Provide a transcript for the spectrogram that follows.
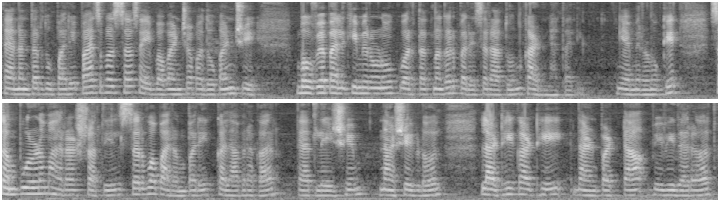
त्यानंतर दुपारी पाच वाजता साईबाबांच्या पदोकांची भव्य पालखी मिरवणूक वर्तकनगर परिसरातून काढण्यात आली. या मिरवणुकीत संपूर्ण महाराष्ट्रातील सर्व पारंपरिक कलाप्रकार त्यात लेझिम नाशिक ढोल लाठीकाठी दांडपट्टा विविध रथ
